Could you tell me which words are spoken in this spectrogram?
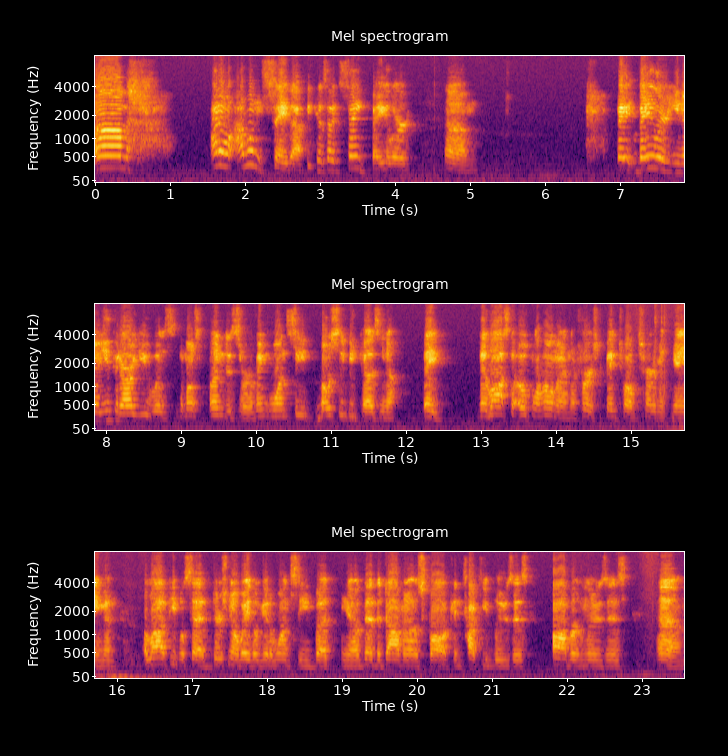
Um, I don't. I wouldn't say that because I'd say Baylor. Um, ba- Baylor, you know, you could argue was the most undeserving one seed, mostly because you know they they lost to Oklahoma in their first Big Twelve tournament game, and a lot of people said there's no way they'll get a one seed, but you know then the dominoes fall. Kentucky loses, Auburn loses, um,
